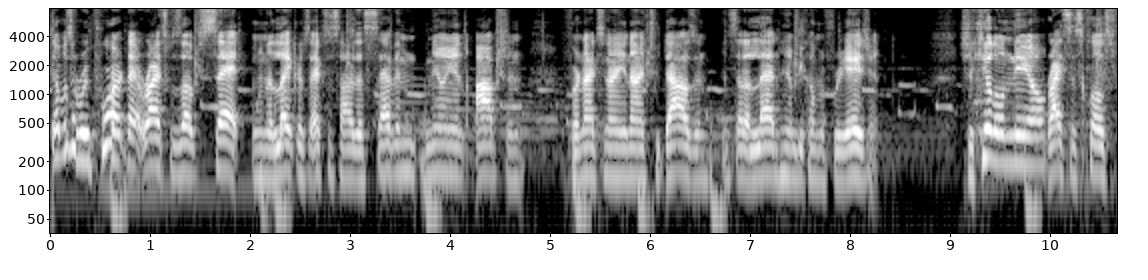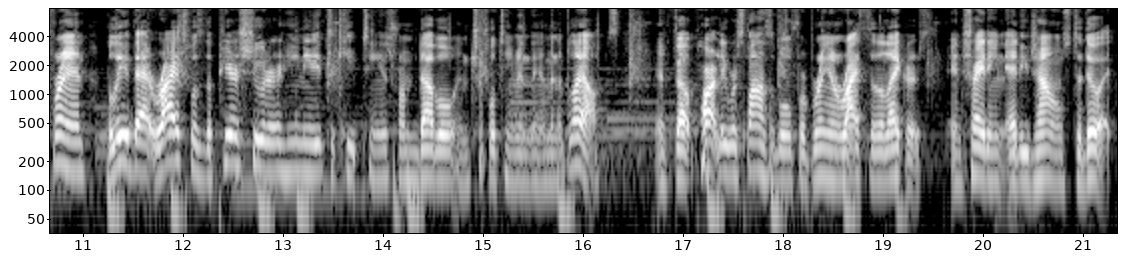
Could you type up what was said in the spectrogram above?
There was a report that Rice was upset when the Lakers exercised a 7 million option for 1999-2000 instead of letting him become a free agent. Shaquille O'Neal, Rice's close friend, believed that Rice was the pure shooter he needed to keep teams from double and triple teaming him in the playoffs, and felt partly responsible for bringing Rice to the Lakers and trading Eddie Jones to do it.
